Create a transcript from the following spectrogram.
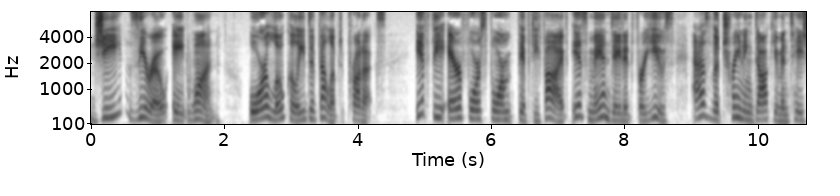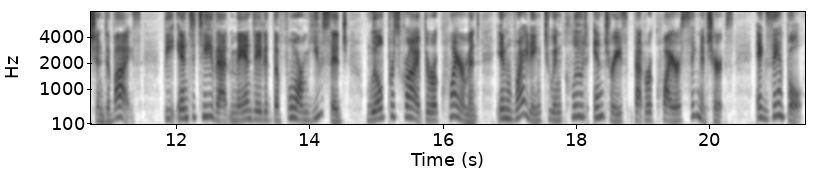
G081, or locally developed products. If the Air Force Form 55 is mandated for use as the training documentation device, the entity that mandated the form usage will prescribe the requirement in writing to include entries that require signatures. Example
